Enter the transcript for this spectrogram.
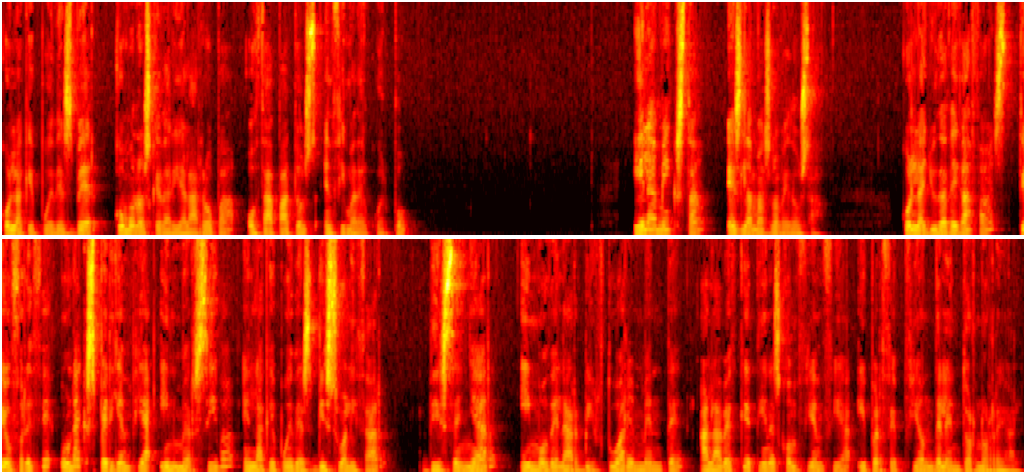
con la que puedes ver cómo nos quedaría la ropa o zapatos encima del cuerpo. Y la mixta es la más novedosa. Con la ayuda de gafas te ofrece una experiencia inmersiva en la que puedes visualizar, diseñar y modelar virtualmente a la vez que tienes conciencia y percepción del entorno real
